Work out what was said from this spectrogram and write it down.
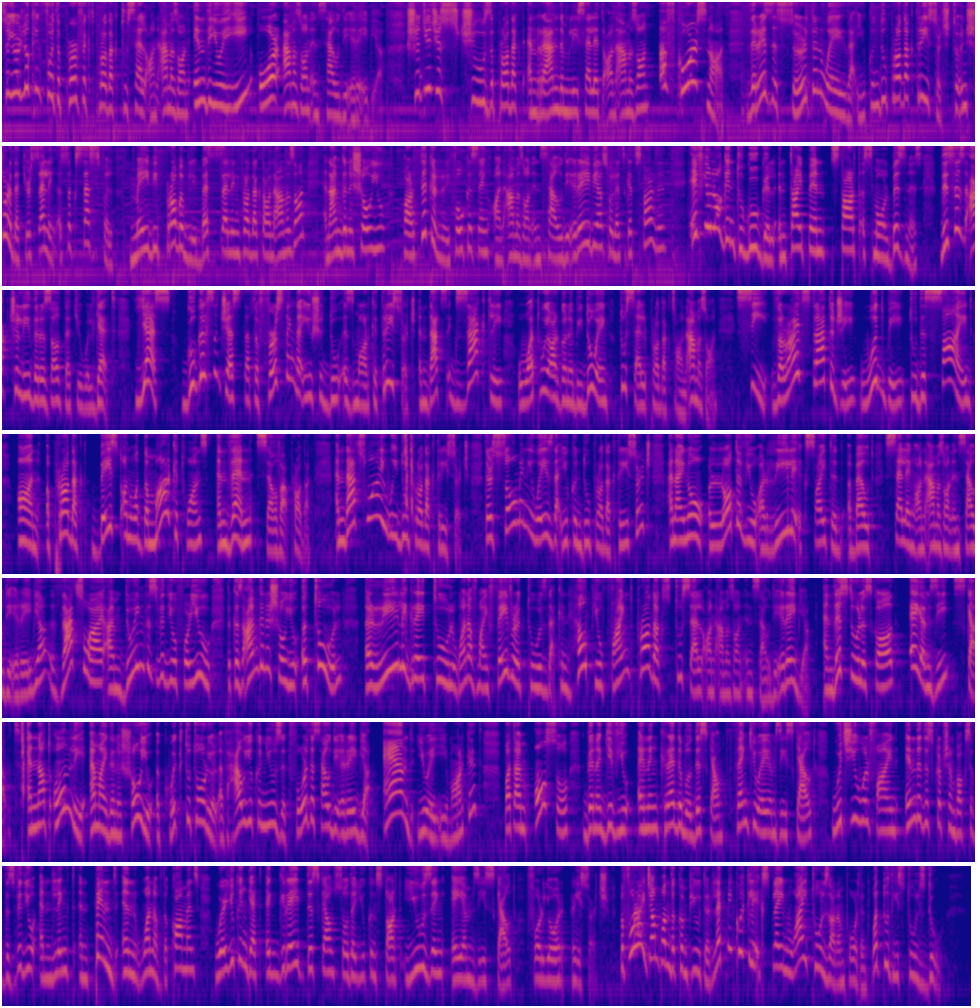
So you're looking for the perfect product to sell on Amazon in the UAE or Amazon in Saudi Arabia. Should you just choose a product and randomly sell it on Amazon? Of course not. There is a certain way that you can do product research to ensure that you're selling a successful, maybe probably best-selling product on Amazon, and I'm going to show you particularly focusing on Amazon in Saudi Arabia. So let's get started. If you log into Google and type in start a small business, this is actually the result that you will get. Yes, Google suggests that the first thing that you should do is market research. And that's exactly what we are going to be doing to sell products on Amazon. C, the right strategy would be to decide on a product based on what the market wants and then sell that product. And that's why we do product research. There's so many ways that you can do product research. And I know a lot of you are really excited about selling on Amazon in Saudi Arabia. That's why I'm doing this video for you because I'm going to show you a tool a really great tool, one of my favorite tools that can help you find products to sell on Amazon in Saudi Arabia. And this tool is called AMZ Scout. And not only am I gonna show you a quick tutorial of how you can use it for the Saudi Arabia and UAE market, but I'm also gonna give you an incredible discount. Thank you, AMZ Scout, which you will find in the description box of this video and linked and pinned in one of the comments where you can get a great discount so that you can start AMZ Scout for your research. Before I jump on the computer, let me quickly explain why tools are important. What do these tools do?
